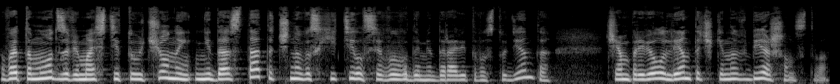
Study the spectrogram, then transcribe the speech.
В этом отзыве маститый ученый недостаточно восхитился выводами даровитого студента, чем привел Ленточкина в бешенство.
